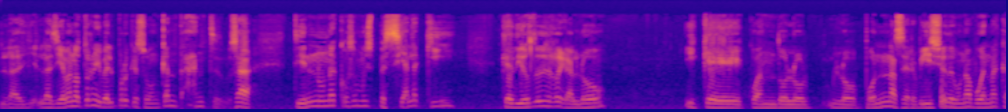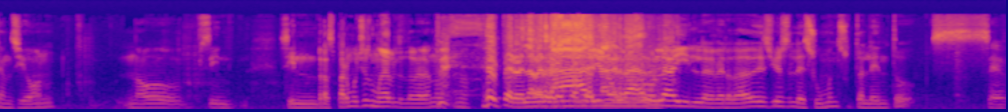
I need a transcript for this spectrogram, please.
la- las llevan a otro nivel porque son cantantes. O sea, tienen una cosa muy especial aquí que Dios les regaló y que cuando lo, lo ponen a servicio de una buena canción, no, sin, sin raspar muchos muebles, la verdad, no. no. pero es la Pero cuando verdad, hay la una verdad. rola y la verdad es ellos le suman su talento, se,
